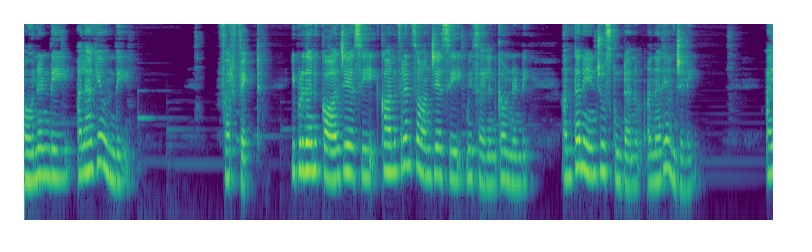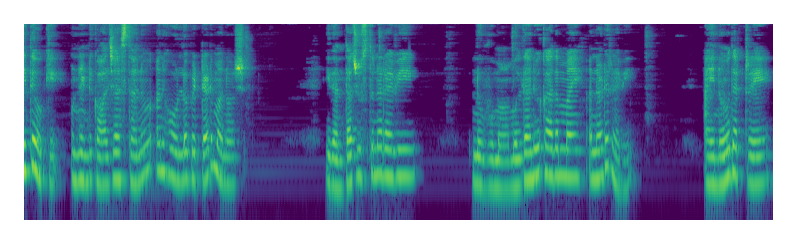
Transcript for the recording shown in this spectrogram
అవునండి అలాగే ఉంది. పర్ఫెక్ట్. ఇప్పుడు దానికి కాల్ చేసి కాన్ఫరెన్స్ ఆన్ చేసి మీరు సైలెంట్గా ఉండండి. అంతా నేను చూసుకుంటాను అన్నది అంజలి. అయితే ఓకే ఉండండి కాల్ చేస్తాను అని హోల్డ్లో పెట్టాడు మనోజ్. ఇదంతా చూస్తున్న రవి. నువ్వు మామూలు దానివి కాదమ్మాయి అన్నాడు రవి. ఐ నో దట్ రే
